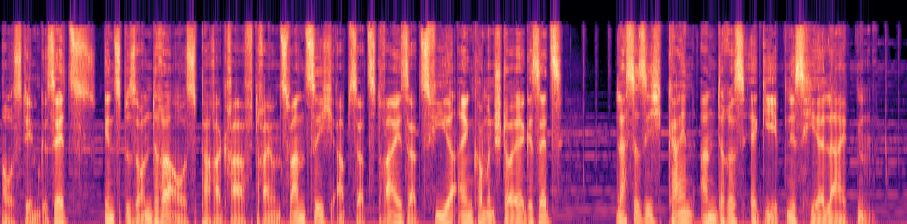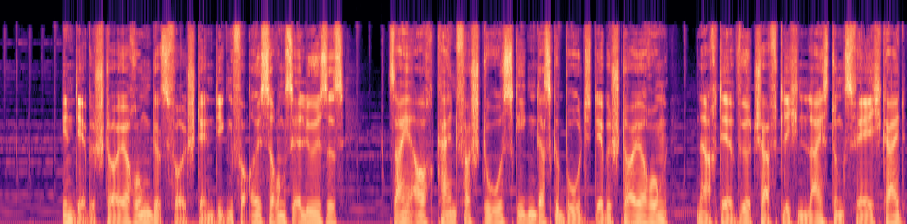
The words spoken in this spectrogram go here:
Aus dem Gesetz, insbesondere aus 23 Absatz 3 Satz 4 Einkommensteuergesetz, lasse sich kein anderes Ergebnis herleiten. In der Besteuerung des vollständigen Veräußerungserlöses sei auch kein Verstoß gegen das Gebot der Besteuerung nach der wirtschaftlichen Leistungsfähigkeit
